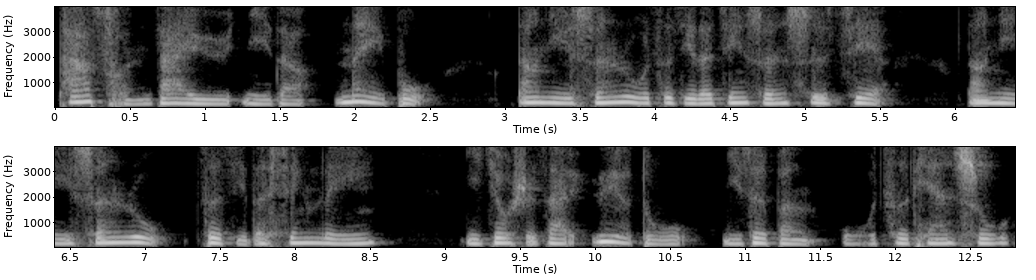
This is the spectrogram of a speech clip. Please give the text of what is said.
它存在于你的内部。当你深入自己的精神世界，当你深入自己的心灵，你就是在阅读你这本无字天书，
